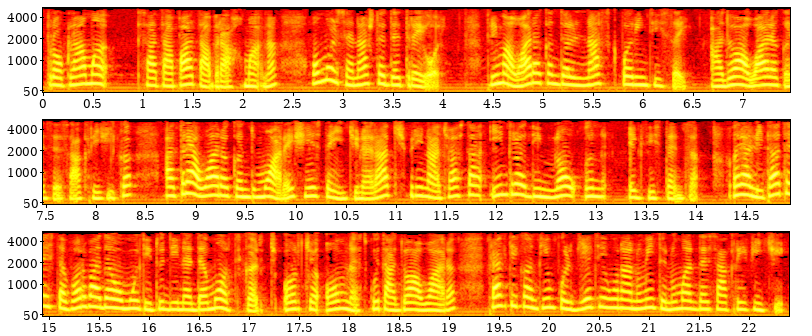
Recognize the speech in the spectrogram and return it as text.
proclamă Satapata Brahmana, omul se naște de trei ori. Prima oară când îl nasc părinții săi, a doua oară când se sacrifică, a treia oară când moare și este incinerat și prin aceasta intră din nou în existență. În realitate este vorba de o multitudine de morți, cărci orice om născut a doua oară practică în timpul vieții un anumit număr de sacrificii,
